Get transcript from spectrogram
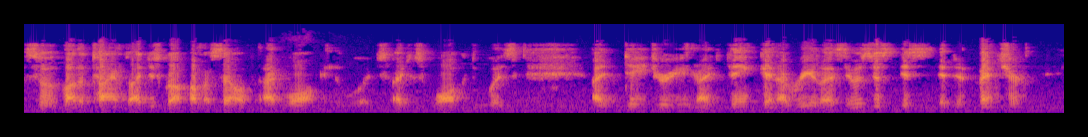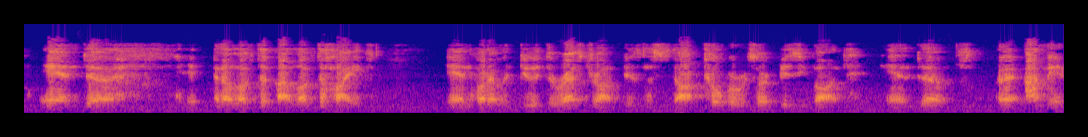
so a lot of times I just go out by myself. And I'd walk in the woods. I just walk in the woods. I daydream. I think, and I realized it was just it's an adventure. And uh, and I love to I love to hike. And what I would do at the restaurant business, October was our busy month, and uh, I I mean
